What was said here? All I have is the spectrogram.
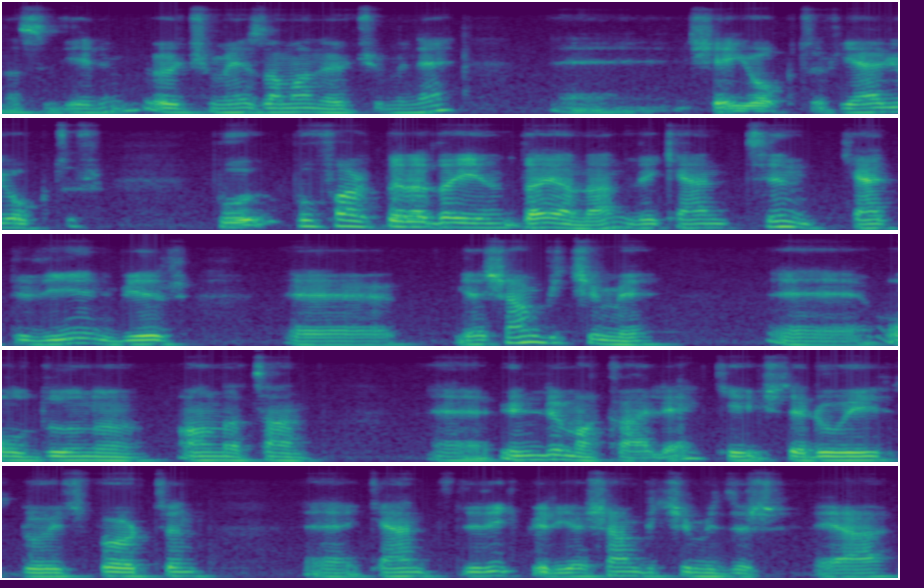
nasıl diyelim ölçüme, zaman ölçümüne e, şey yoktur, yer yoktur. Bu, bu farklara dayanan ve kentin, kentliliğin bir e, yaşam biçimi e, olduğunu anlatan e, ünlü makale ki işte Louis, Louis Burton e, kentlilik bir yaşam biçimidir veya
